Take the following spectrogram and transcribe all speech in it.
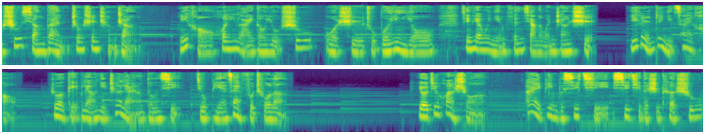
书相伴，终身成长。你好，欢迎来到有书，我是主播应由。今天为您分享的文章是：一个人对你再好，若给不了你这两样东西，就别再付出了。有句话说，爱并不稀奇，稀奇的是特殊。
